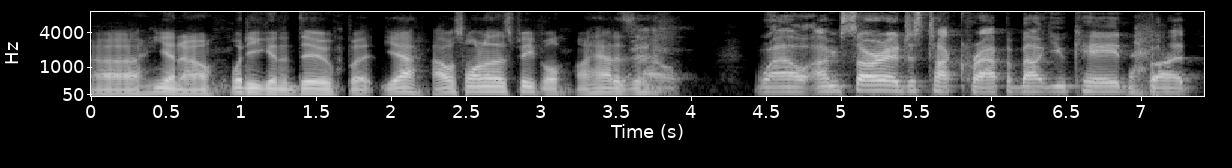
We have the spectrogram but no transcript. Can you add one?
uh, you know, what are you gonna do? But yeah, I was one of those people. I had a. Wow. Wow. I'm sorry I just talked crap about you, Cade, but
